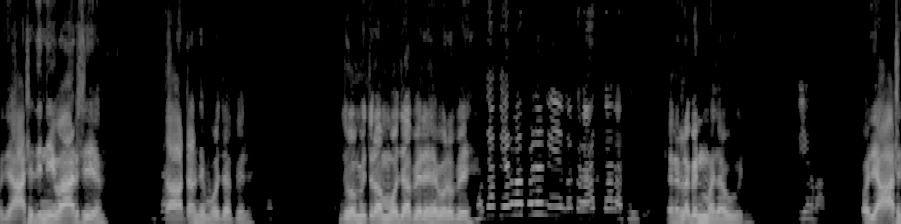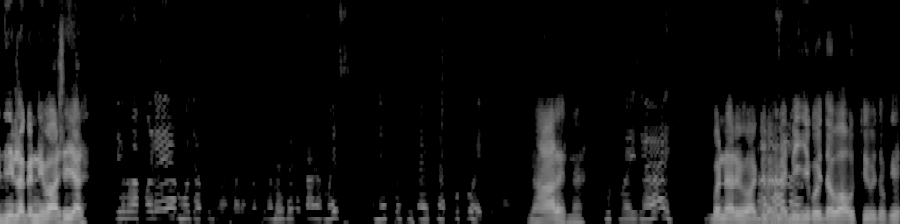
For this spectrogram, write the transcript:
હજી આઠ દિનની વાર છે એમ. તા આટાણથી મોજા પહેરે. જો મિત્રો આ મોજા પહેરે છે બરોબર? મોજા પહેરવા પડે ને એ નકર હાથ કારા થઈ જાય. એને લગ્નમાં જવું છે પહેરવા પડે પહેરવા. હજી આઠ દિનની લગ્નની વાર છે યાર. પહેરવા પડે મોજા પહેરવા પડે. પછી અમે છે ને કારા મૈસ અને એક પછી ટાઈટ ના ફૂટવાઈ જાય ના રે ના. ફૂટવાઈ જાય. બનાવ્યો આગળ. લાગે બીજી કોઈ દવા આવતી હોય તો કે.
